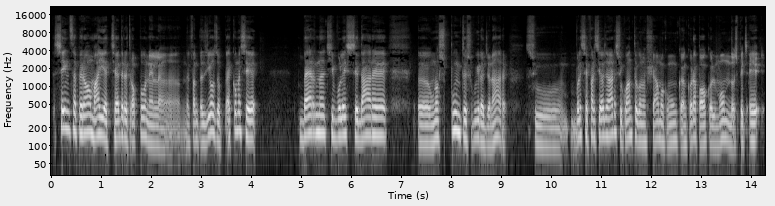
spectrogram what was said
senza però mai eccedere troppo nel, nel fantasioso. È come se Bern ci volesse dare eh, uno spunto su cui ragionare su, volesse farsi ragionare su quanto conosciamo comunque ancora poco il mondo, specie, e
